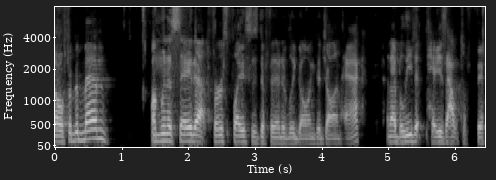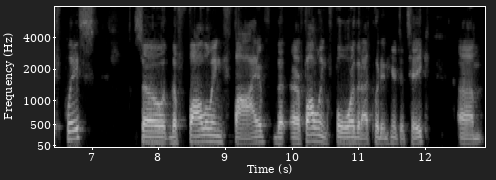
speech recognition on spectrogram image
So for the men, I'm going to say that first place is definitively going to John Haack, and I believe it pays out to fifth place. So the following five, that or following four that I put in here to take, um,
